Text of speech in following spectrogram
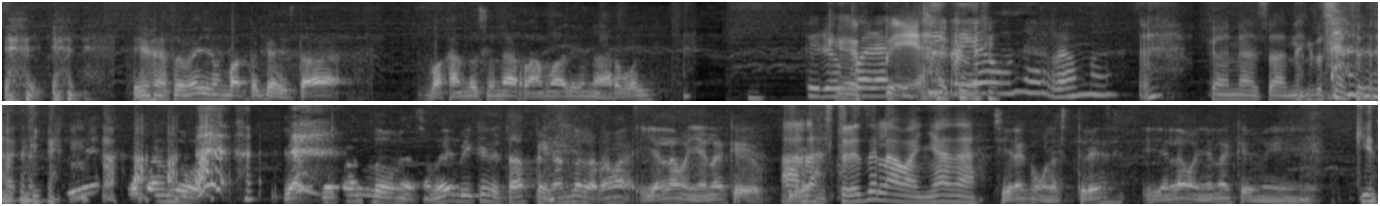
y me asomé y era un vato que estaba bajándose una rama de un árbol. Pero Qué para qué fea, quería una rama. Con las anécdotas de Daniel. Ya cuando, ya, ya cuando me asomé vi que le estaba pegando a la rama y ya en la mañana que... A las 3 de la mañana. Sí, eran como las 3 y ya en la mañana que me... ¿Quién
